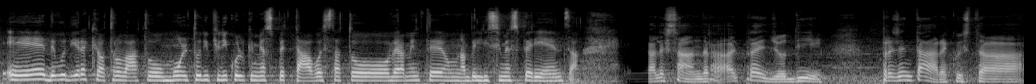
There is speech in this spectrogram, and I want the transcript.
e devo dire che ho trovato molto di più di quello che mi aspettavo, è stato veramente una bellissima esperienza. Alessandra ha il pregio di presentare questa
